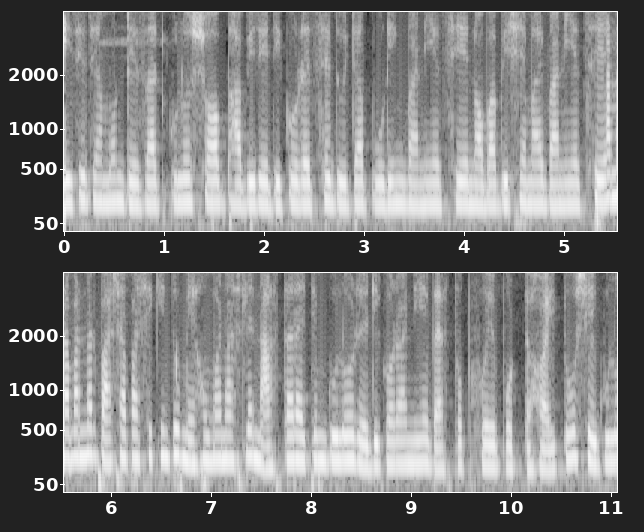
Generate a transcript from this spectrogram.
এই যে যেমন ডেজার্টগুলো সব ভাবি রেডি করেছে, দুইটা পুডিং বানিয়েছে, নবাবি সেমাই বানিয়েছে। রান্নাবান্নার পাশাপাশি কিন্তু মেহমান আসলে নাস্তার আইটেমগুলো রেডি করা নিয়ে ব্যস্ত হয়ে পড়তে হয়। তো সেগুলো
